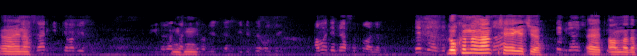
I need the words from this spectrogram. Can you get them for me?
Aynen. gaz ver git yapabilirsin. Bir git yapabilirsin. O şey. Ama debriyajsız kullanacaksın. Debriyajı Dokunulan kullandığında şeye geçiyor. debriyaj Evet anladım.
